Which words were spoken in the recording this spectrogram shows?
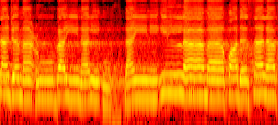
تجمعوا بين الأختين إلا ما قد سلف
